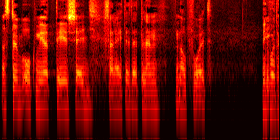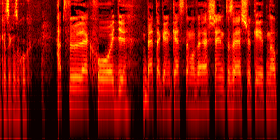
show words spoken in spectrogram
az több ok miatt és egy felejtetetlen nap volt. Mik voltak ezek az okok? Hát főleg, hogy betegen kezdtem a versenyt, az első két nap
